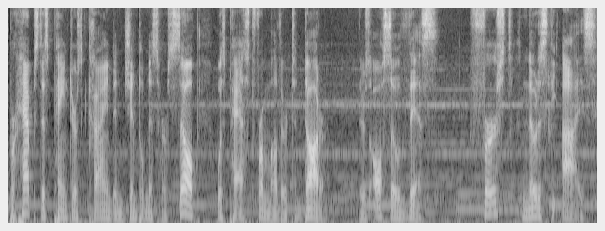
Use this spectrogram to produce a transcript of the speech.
Perhaps this painter's kind and gentleness herself was passed from mother to daughter. There's also this. First, notice the eyes.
